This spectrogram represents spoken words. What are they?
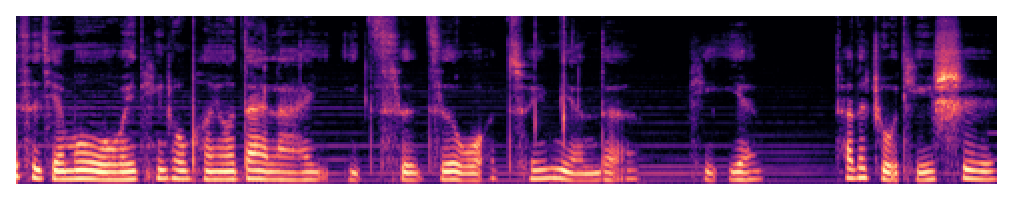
这次节目，我为听众朋友带来一次自我催眠的体验，它的主题是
